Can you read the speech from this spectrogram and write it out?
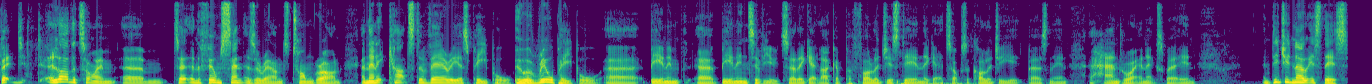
But a lot of the time, um, so, and the film centers around Tom Grant, and then it cuts to various people who are real people uh, being in, uh, being interviewed. So they get like a pathologist in, they get a toxicology person in, a handwriting expert in. And did you notice this?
